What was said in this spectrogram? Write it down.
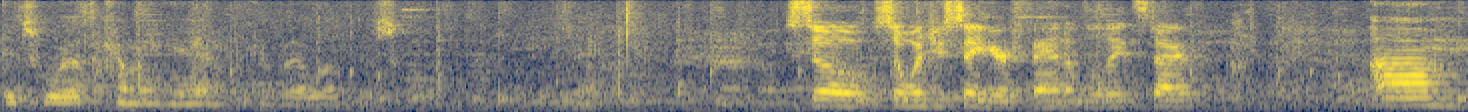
it's worth coming here because I love this school. Thank you. So, so would you say you're a fan of the late start? Um,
